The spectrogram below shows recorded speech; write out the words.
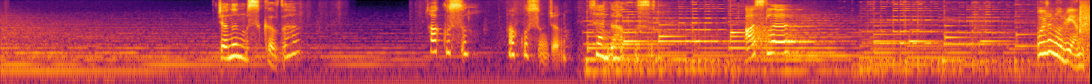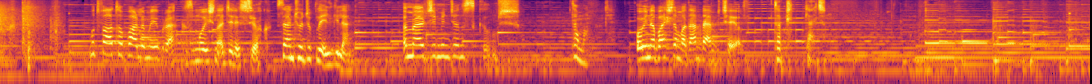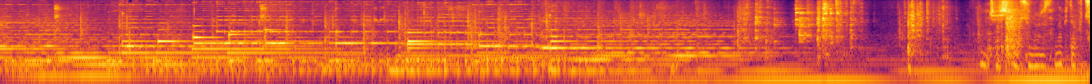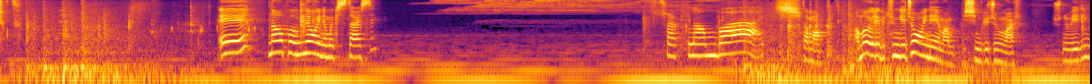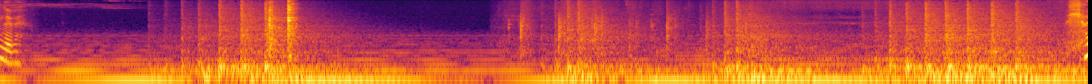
Canın mı sıkıldı ha? Haklısın. Haklısın canım. Sen de haklısın. Aslı. Buyurun Ulviye Hanım. Mutfağı toparlamayı bırak kızım. O işin acelesi yok. Sen çocukla ilgilen. Ömerciğimin canı sıkılmış. Tamam. Oyuna başlamadan ben bir çay alayım. Tabii, gel canım. Gücün arasında bir de bu çıktı. Ee, ne yapalım? Ne oynamak istersin? Saklambaç. Tamam. Ama öyle bütün gece oynayamam. İşim gücüm var. Şunu vereyim de bir.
